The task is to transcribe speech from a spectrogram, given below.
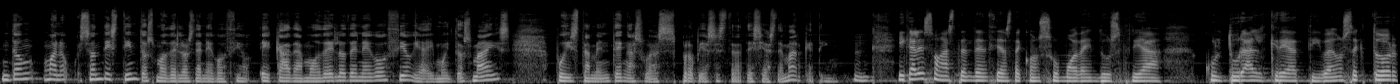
Entón, bueno, son distintos modelos de negocio e cada modelo de negocio, e hai moitos máis, pois tamén ten as súas propias estrategias de marketing. Mm. E cales son as tendencias de consumo da industria cultural creativa? É un sector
